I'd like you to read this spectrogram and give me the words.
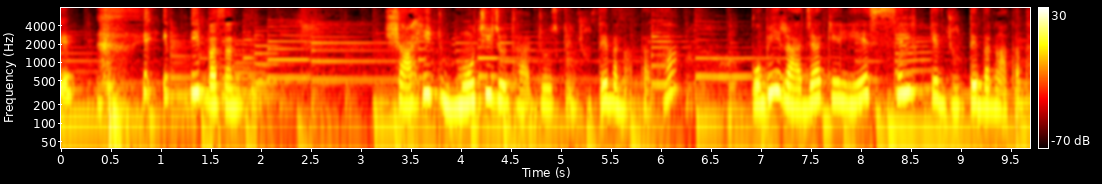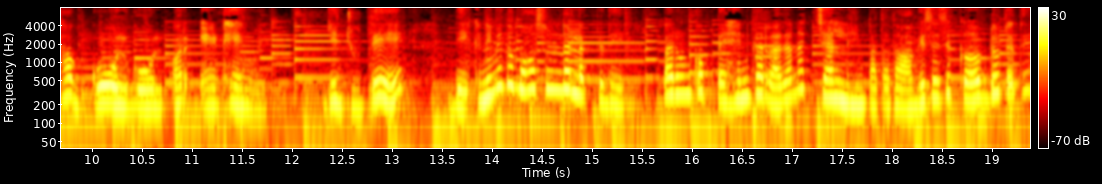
के। इतनी पसंद थी। शाही मोची जो था, जो उसके जूते बनाता था वो भी राजा के लिए सिल्क के जूते बनाता था, गोल गोल और ऐठे हुए। ये जूते देखने में तो बहुत सुंदर लगते थे, पर उनको पहनकर राजा ना चल नहीं पाता था, आगे से ऐसे कर्व्ड होते थे।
